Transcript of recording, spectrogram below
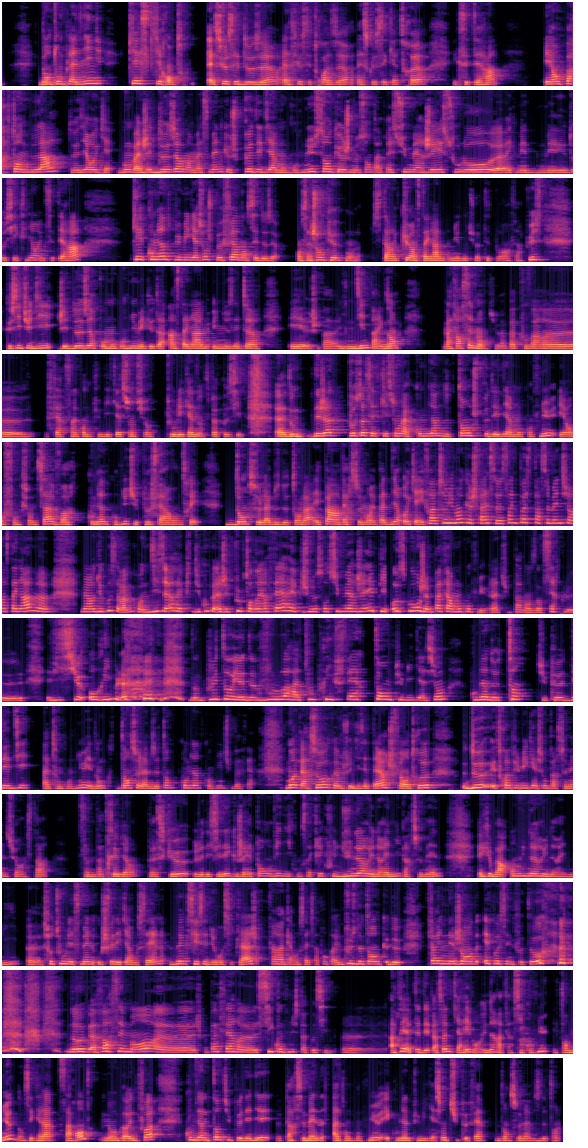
Dans ton planning, qu'est-ce qui rentre? Est-ce que c'est deux heures? Est-ce que c'est trois heures? Est-ce que c'est quatre heures? Etc. Et en partant de là, te dire ok, bon bah j'ai deux heures dans ma semaine que je peux dédier à mon contenu sans que je me sente après submergée sous l'eau euh, avec mes, dossiers clients, etc. Combien de publications je peux faire dans ces deux heures? En sachant que bon si t'as un que Instagram, du coup tu vas peut-être pouvoir en faire plus que si tu dis j'ai deux heures pour mon contenu mais que t'as Instagram, une newsletter et euh, je sais pas LinkedIn par exemple, bah forcément, tu vas pas pouvoir euh, faire 50 publications sur tous les canaux, c'est pas possible. Euh, donc déjà, pose-toi cette question-là, combien de temps je peux dédier à mon contenu et en fonction de ça, voir combien de contenu tu peux faire rentrer dans ce laps de temps-là et pas inversement et pas te dire OK, il faut absolument que je fasse 5 posts par semaine sur Instagram, euh, mais alors du coup, ça va me prendre 10 heures et puis du coup, bah, j'ai plus le temps de rien faire et puis je me sens submergée et puis au secours, j'aime pas faire mon contenu. Là, tu pars dans un cercle vicieux horrible. donc plutôt au lieu de vouloir à tout prix faire tant de publications, combien de temps tu peux dédier à ton contenu et donc dans ce laps de temps, combien de contenu tu peux faire. Moi perso, comme je le disais tout à l'heure, je fais entre deux et trois publications par semaine sur Insta ça me va très bien parce que j'ai décidé que j'avais pas envie d'y consacrer plus d'une heure, une heure et demie par semaine et que bah en une heure, une heure et demie, euh, surtout les semaines où je fais des carousels, même si c'est du recyclage, faire un carrousel ça prend quand même plus de temps que de faire une légende et poster une photo. Donc bah forcément, euh, je peux pas faire euh, six contenus, c'est pas possible. Euh, après il y a peut-être des personnes qui arrivent en une heure à faire six contenus et tant mieux. Dans ces cas-là, ça rentre. Mais encore une fois, combien de temps tu peux dédier par semaine à ton contenu et combien de publications tu peux faire dans ce laps de temps-là?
